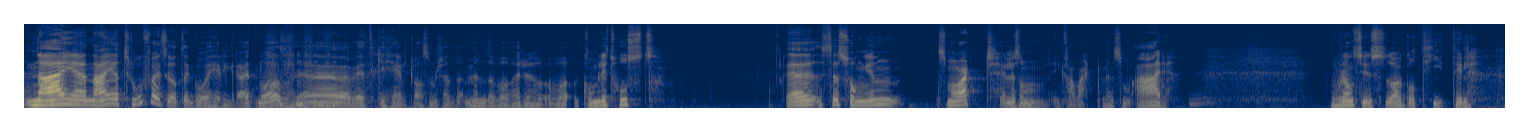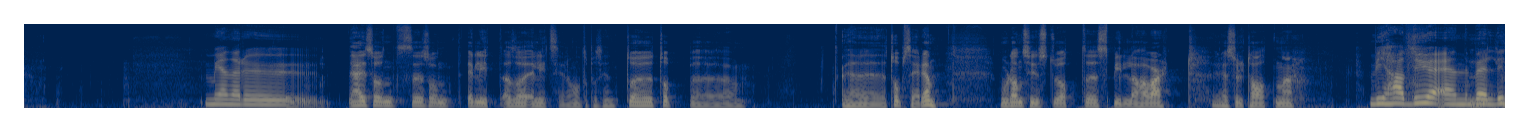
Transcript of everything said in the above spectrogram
eh, Nei, jeg- nei, jeg tror faktisk at det går helt greit nå. Altså. Jeg vet ikke helt hva som skjedde, men det var, var, kom litt host. Eh, sesongen som har vært, eller som ikke har vært, men som er Hvordan syns du det har gått hittil? Mener du Nei, sånn, sånn elit, altså Eliteserien, holdt jeg på å si. to- Topp, eh, eh, toppserien. Hvordan syns du at eh, spillet har vært? Resultatene? Vi hadde jo en veldig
